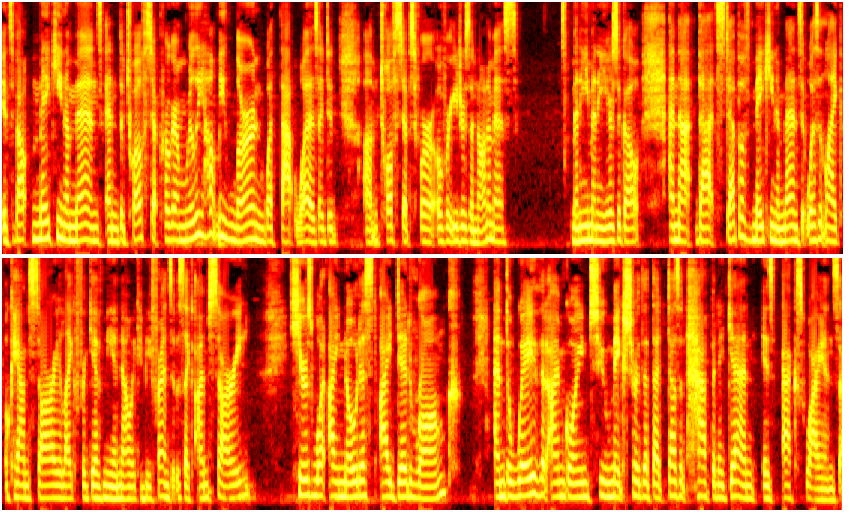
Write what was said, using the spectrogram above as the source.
it's about making amends. And the 12 step program really helped me learn what that was. I did um, 12 steps for Overeaters Anonymous many many years ago. And that that step of making amends it wasn't like okay i'm sorry like forgive me and now we can be friends. It was like i'm sorry. Here's what i noticed i did wrong. And the way that i'm going to make sure that that doesn't happen again is x y and z.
